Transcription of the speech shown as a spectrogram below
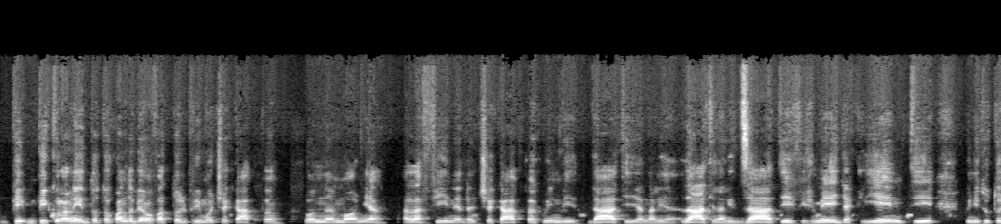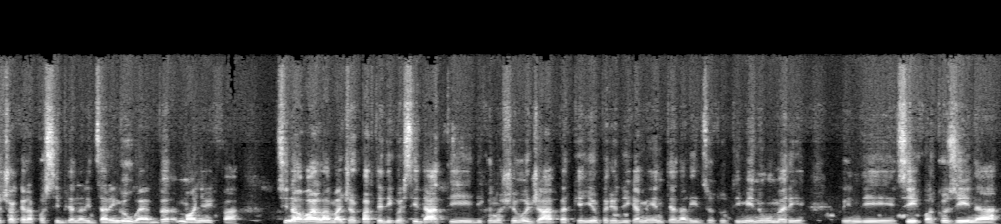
un piccolo aneddoto, quando abbiamo fatto il primo check-up con Monia, alla fine del check-up, quindi dati, anali- dati analizzati, fish media, clienti, quindi tutto ciò che era possibile analizzare in GoWeb, Monia mi fa, sì, no, guarda, la maggior parte di questi dati li conoscevo già perché io periodicamente analizzo tutti i miei numeri, quindi sì, qualcosina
